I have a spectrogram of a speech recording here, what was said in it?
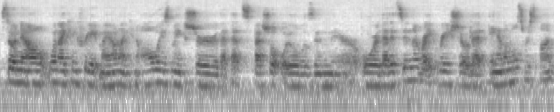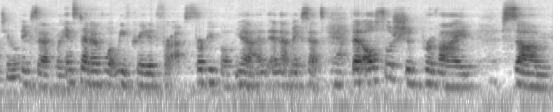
So now, when I can create my own, I can always make sure that that special oil is in there, or that it's in the right ratio that animals respond to, Exactly. instead of what we've created for us. for people, yeah, and, and that makes sense. Yeah. That also should provide some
